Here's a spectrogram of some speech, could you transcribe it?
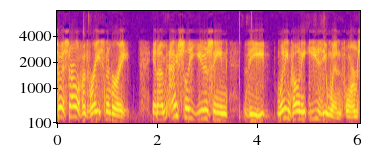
So I start off with race number eight, and I'm actually using the winning pony easy win forms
